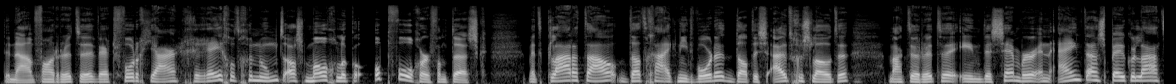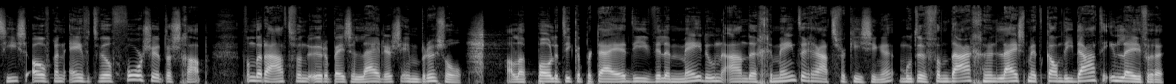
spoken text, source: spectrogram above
De naam van Rutte werd vorig jaar geregeld genoemd als mogelijke opvolger van Tusk. Met klare taal, dat ga ik niet worden, dat is uitgesloten, maakte Rutte in december een eind aan speculaties over een eventueel voorzitterschap van de Raad van de Europese Leiders in Brussel. Alle politieke partijen die willen meedoen aan de gemeenteraadsverkiezingen moeten vandaag hun lijst met kandidaten inleveren.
